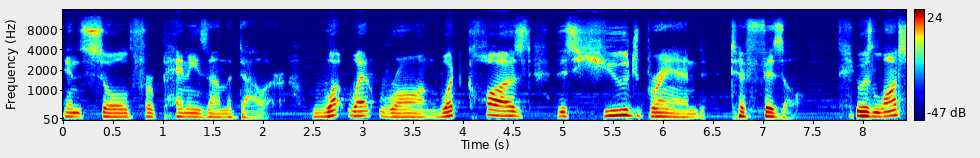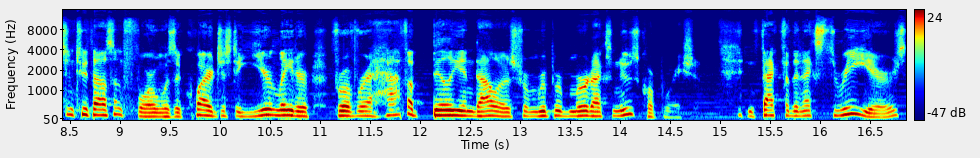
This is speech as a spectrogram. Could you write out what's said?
and sold for pennies on the dollar. What went wrong? What caused this huge brand to fizzle? It was launched in 2004 and was acquired just a year later for over a half a billion dollars from Rupert Murdoch's News Corporation. In fact, for the next three years,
